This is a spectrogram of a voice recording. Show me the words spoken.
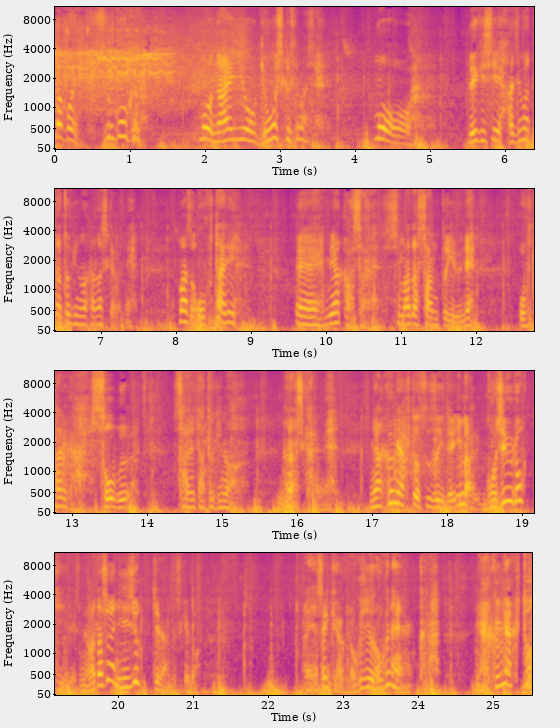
まあこれ、すごく、もう内容凝縮してまして、もう、歴史始まった時の話からね、まずお二人、えー、宮川さん、島田さんというね、お二人が遭遇された時の話からね。脈々と続いて今56期ですね。私は20期なんですけど、えー、1966年から脈々と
